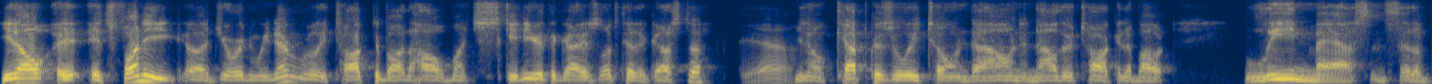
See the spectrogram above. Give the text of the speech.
you know, it, it's funny, uh, Jordan. We never really talked about how much skinnier the guys looked at Augusta. Yeah. You know, Koepka's really toned down, and now they're talking about lean mass instead of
